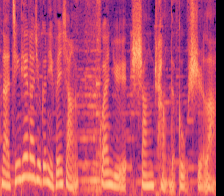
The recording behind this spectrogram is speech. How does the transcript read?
那今天呢就跟你分享关于商场的故事啦。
